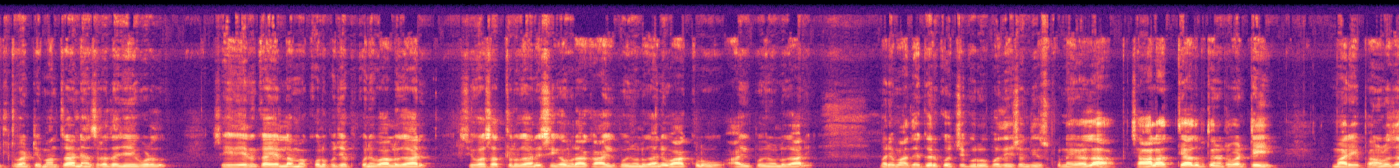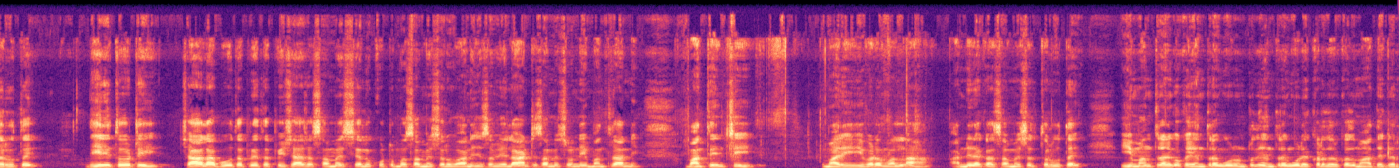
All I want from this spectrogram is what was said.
ఇటువంటి మంత్రాన్ని అశ్రద్ధ చేయకూడదు. శ్రీ రేణుకా ఎల్లమ్మ కొలుపు చెప్పుకునే వాళ్ళు కానీ శివసత్తులు కానీ శిగంరాక ఆగిపోయిన వాళ్ళు కానీ వాక్కులు ఆగిపోయిన వాళ్ళు కానీ మరి మా దగ్గరకు వచ్చి గురుపదేశం తీసుకున్న వేళ చాలా అత్యద్భుతమైనటువంటి మరి పనులు జరుగుతాయి. దీనితోటి చాలా భూతప్రేత పిశాచ సమస్యలు కుటుంబ సమస్యలు వాణిజ్య సమస్యలు ఎలాంటి సమస్యలు ఉన్నాయి మంత్రాన్ని మంత్రించి మరి ఇవ్వడం వలన అన్ని రకాల సమస్యలు తొలుగుతాయి. ఈ మంత్రానికి ఒక యంత్రం కూడా ఉంటుంది. యంత్రం కూడా ఎక్కడ దొరకదు. మా దగ్గర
